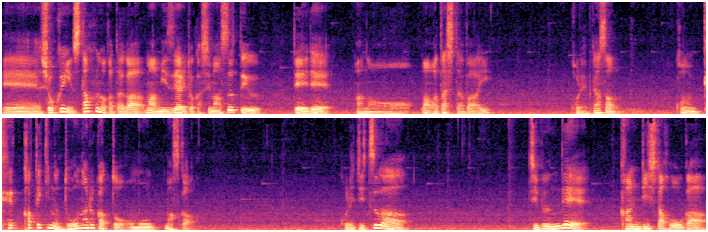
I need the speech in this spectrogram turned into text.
えー職員スタッフの方が、まあ、水やりとかしますっていう体で、あのまあ、渡した場合これ皆さんこの結果的にはどうなるかと思いますか？これ実は自分で管理した方が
